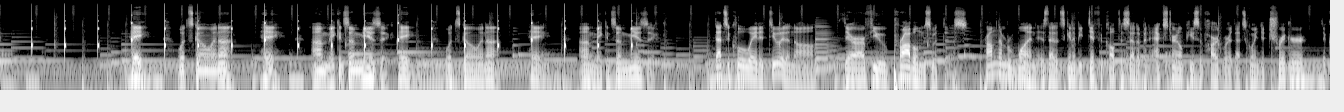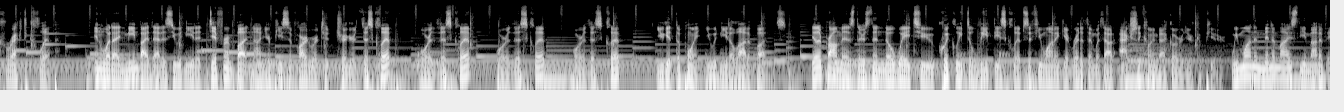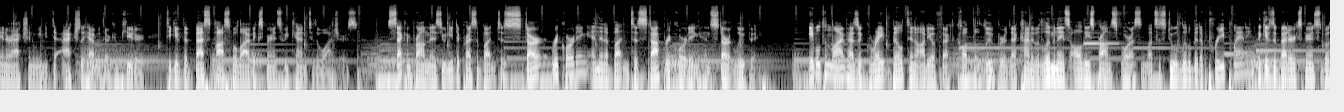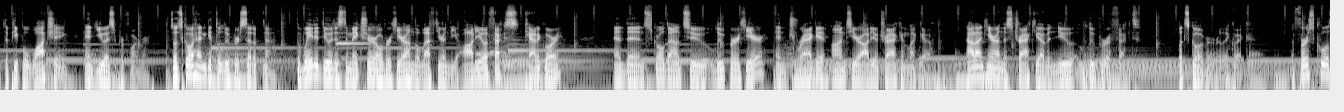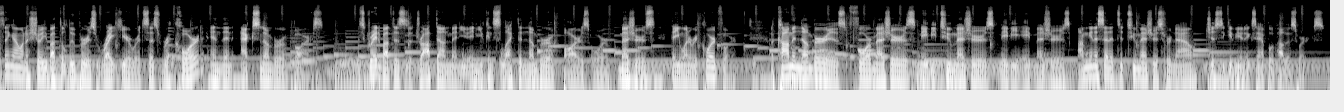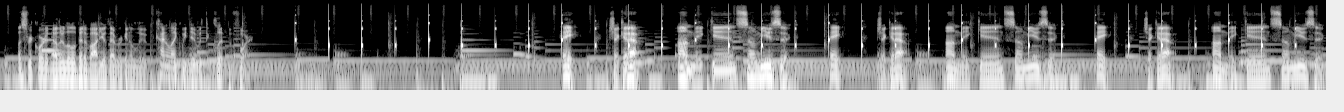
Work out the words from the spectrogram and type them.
Hey, what's going on? Hey, I'm making some music. Hey, what's going on? Hey, I'm making some music. That's a cool way to do it and all, there are a few problems with this. Problem number one is that it's going to be difficult to set up an external piece of hardware that's going to trigger the correct clip. And what I mean by that is you would need a different button on your piece of hardware to trigger this clip, or this clip, or this clip, or this clip. You get the point. You would need a lot of buttons. The other problem is there's then no way to quickly delete these clips if you want to get rid of them without actually coming back over to your computer. We want to minimize the amount of interaction we need to actually have with our computer to give the best possible live experience we can to the watchers. The second problem is you need to press a button to start recording and then a button to stop recording and start looping. Ableton Live has a great built-in audio effect called the looper that kind of eliminates all these problems for us and lets us do a little bit of pre-planning that gives a better experience to both the people watching and you as a performer. So let's go ahead and get the looper set up now. The way to do it is to make sure over here on the left you're in the audio effects category and then scroll down to looper here and drag it onto your audio track and let go. Now down here on this track you have a new looper effect. Let's go over it really quick. The first cool thing I want to show you about the looper is right here where it says record and then X number of bars. What's great about this is a drop down menu and you can select the number of bars or measures that you want to record for. A common number is four measures, maybe two measures, maybe eight measures. I'm going to set it to two measures for now just to give you an example of how this works. Let's record another little bit of audio that we're going to loop, kind of like we did with the clip before. Hey, check it out. I'm making some music. Hey, check it out. I'm making some music. Hey, check it out. I'm making some music.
